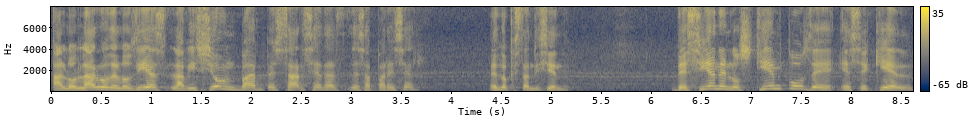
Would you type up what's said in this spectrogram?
A lo largo de los días la visión va a empezarse a desaparecer. Es lo que están diciendo. Decían en los tiempos de Ezequiel,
